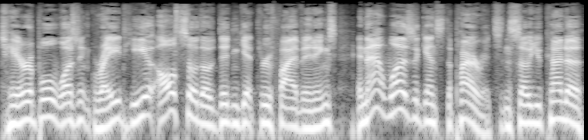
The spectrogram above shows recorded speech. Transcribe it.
terrible, wasn't great. He also, though, didn't get through five innings, and that was against the Pirates. And so you kind of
